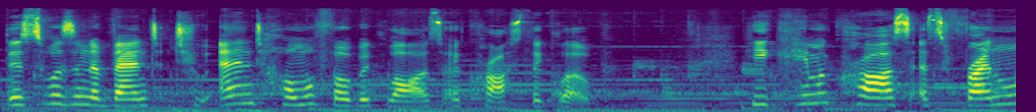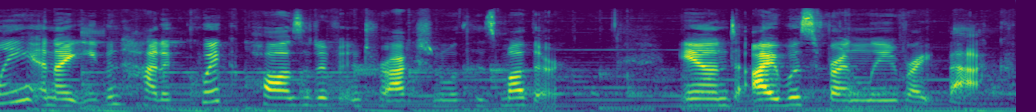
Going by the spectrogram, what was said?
This was an event to end homophobic laws across the globe. He came across as friendly, and I even had a quick positive interaction with his mother. And I was friendly right back.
